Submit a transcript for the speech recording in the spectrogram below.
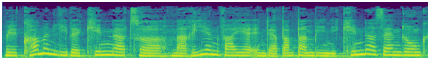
Willkommen, liebe Kinder, zur Marienweihe in der Bambambini Kindersendung.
